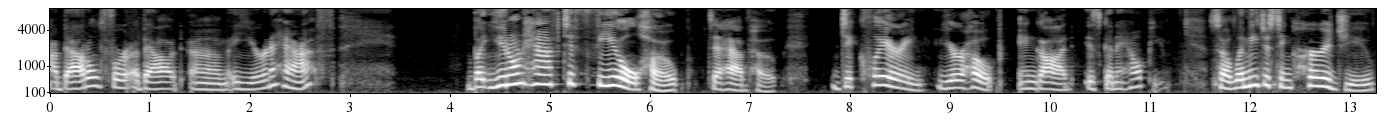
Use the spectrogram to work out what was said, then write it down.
I battled for about um, a year and a half. But you don't have to feel hope to have hope declaring your hope in God is going to help you. So let me just encourage you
